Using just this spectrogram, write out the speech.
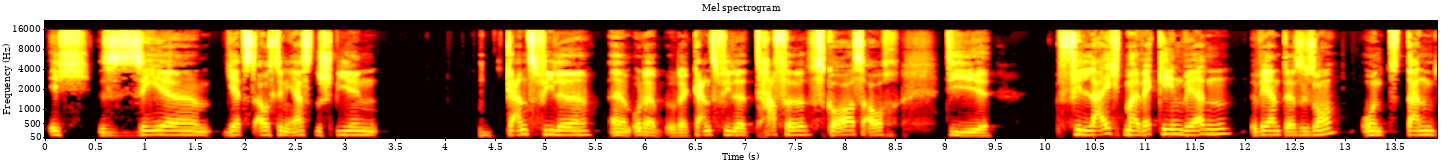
Ich sehe jetzt aus den ersten Spielen ganz viele äh, oder oder ganz viele taffe Scores auch, die vielleicht mal weggehen werden während der Saison. Und dann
